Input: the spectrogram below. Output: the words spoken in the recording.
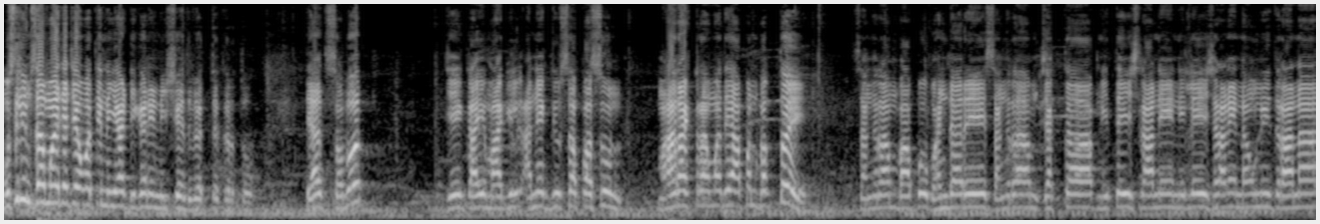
मुस्लिम समाजाच्या वतीने या ठिकाणी निषेध व्यक्त करतो. त्याचसोबत जे काही मागील अनेक दिवसापासून महाराष्ट्रामध्ये आपण बघतोय संग्राम बापू भंडारे संग्राम जगताप नितेश राणे निलेश राणे नवनीत राणा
